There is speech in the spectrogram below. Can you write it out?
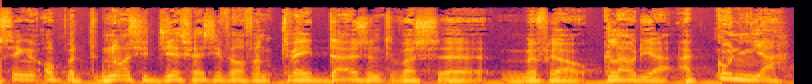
Verrassingen op het Noordse Jazz Festival van 2000... was uh, mevrouw Claudia Acuna.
